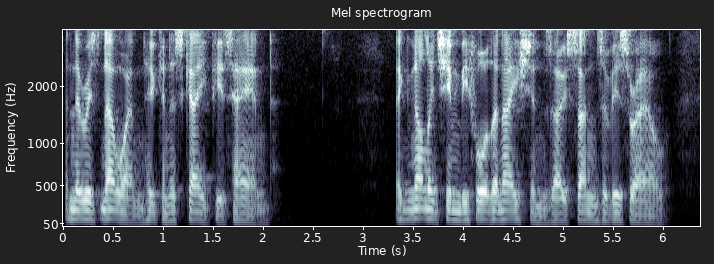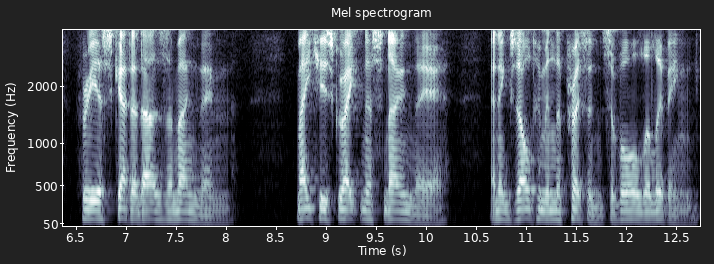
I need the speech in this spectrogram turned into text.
and there is no one who can escape his hand. Acknowledge him before the nations, O sons of Israel, for he has scattered us among them. Make his greatness known there, and exalt him in the presence of all the living,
